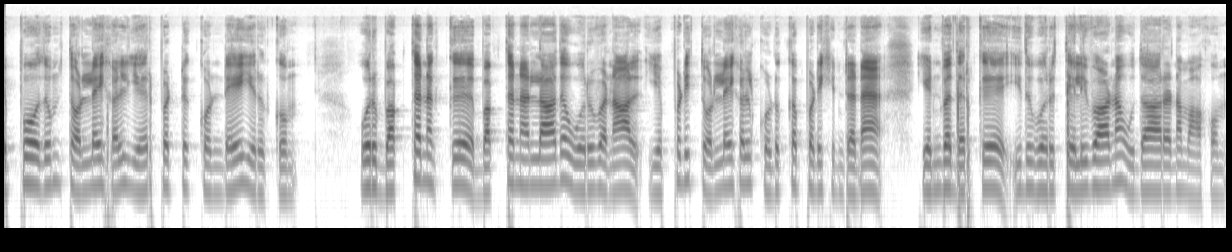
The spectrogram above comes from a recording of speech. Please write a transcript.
எப்போதும் தொல்லைகள் ஏற்பட்டு கொண்டே இருக்கும். ஒரு பக்தனுக்கு பக்தனல்லாத ஒருவனால் எப்படி தொல்லைகள் கொடுக்கப்படுகின்றன என்பதற்கு இது ஒரு தெளிவான உதாரணமாகும்.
